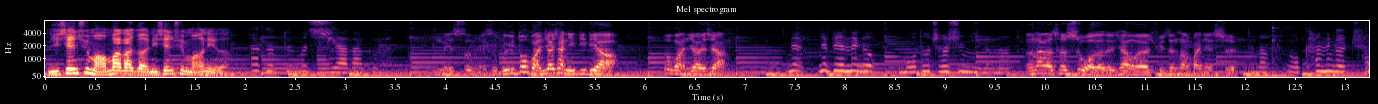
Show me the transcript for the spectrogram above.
你先去忙吧，大哥，你先去忙你的。大哥对不起啊，大哥。没事没事，回去多管教一下你弟弟啊，多管教一下。那那边那个摩托车是你的吗？嗯，那个车是我的，等一下我要去镇上办点事。那我看那个车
